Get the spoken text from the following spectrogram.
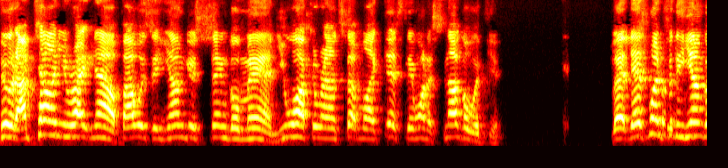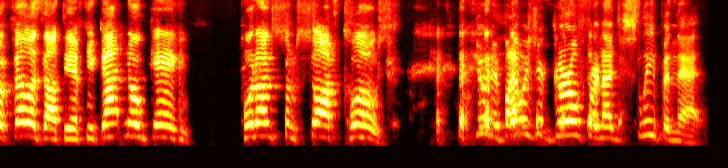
Dude, I'm telling you right now, if I was a younger single man, you walk around something like this, they want to snuggle with you. But that's one for the younger fellas out there. If you got no game, put on some soft clothes. Dude, if I was your girlfriend, I'd sleep in that.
